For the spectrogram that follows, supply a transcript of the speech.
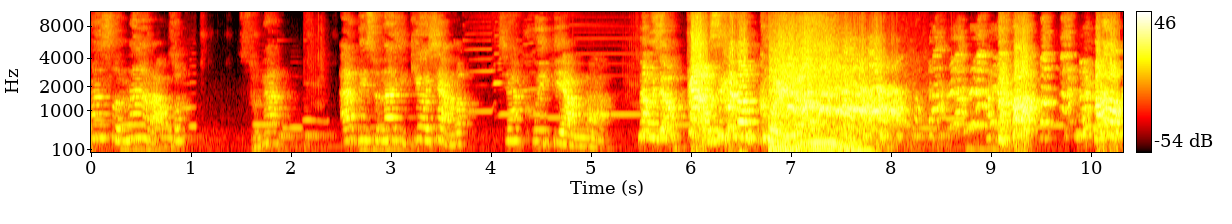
我孙娜啦。我说，孙娜，啊，你孙娜是叫啥？她说，家开店啦。那我想说，干，我是看到鬼了。然后，然后，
